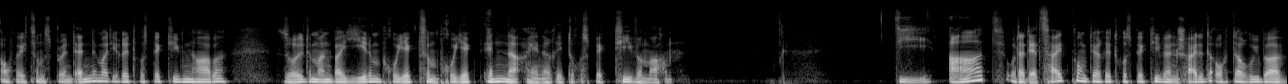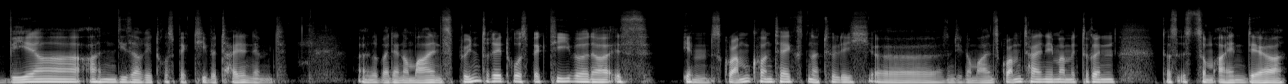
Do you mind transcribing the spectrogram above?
auch wenn ich zum Sprintende immer die Retrospektiven habe, sollte man bei jedem Projekt zum Projektende eine Retrospektive machen. Die Art oder der Zeitpunkt der Retrospektive entscheidet auch darüber, wer an dieser Retrospektive teilnimmt. Also bei der normalen Sprint-Retrospektive, da ist im Scrum-Kontext natürlich äh, sind die normalen Scrum-Teilnehmer mit drin. Das ist zum einen der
